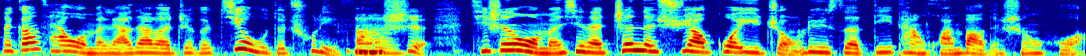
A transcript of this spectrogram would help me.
那刚才我们聊到了这个旧物的处理方式，其实呢，我们现在真的需要过一种绿色、低碳、环保的生活。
